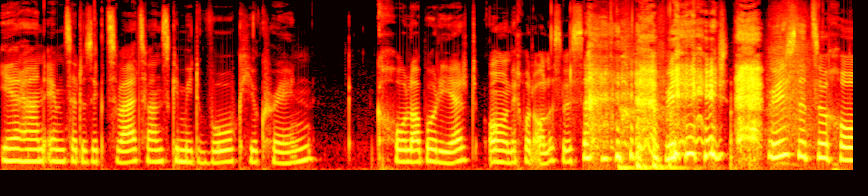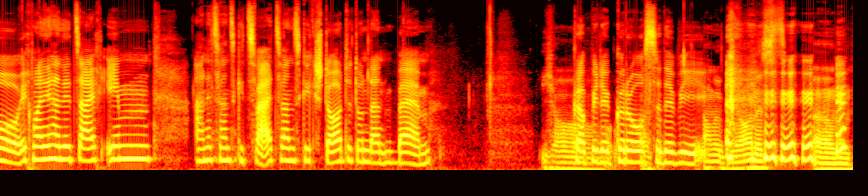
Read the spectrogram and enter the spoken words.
Ihr habt im 2022 mit Vogue Ukraine kollaboriert und ich wollte alles wissen. wie, ist, wie ist es dazu gekommen? Ich meine, ihr habt jetzt eigentlich im 21, 22 gestartet und dann bam, Ja, gerade bei den Grossen dabei. I'm gonna be honest, um,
